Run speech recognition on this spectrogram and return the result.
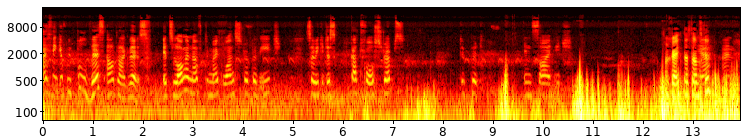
I think if we pull this out like this, it's long enough to make one strip of each. So we can just cut four strips to put inside each. Okay, that sounds yeah? good. And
